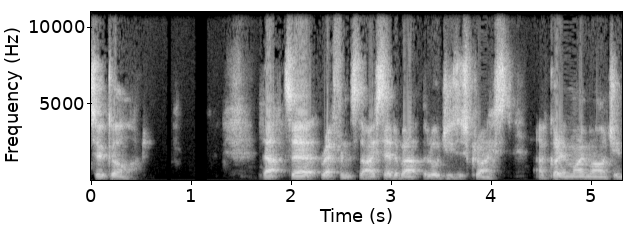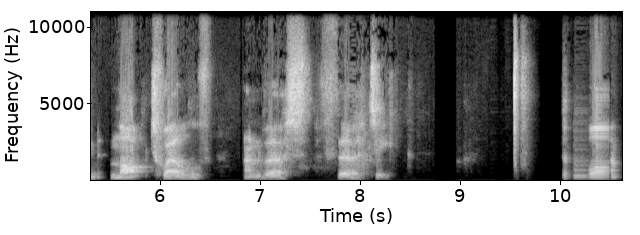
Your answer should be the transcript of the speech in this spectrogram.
to God. That uh, reference that I said about the Lord Jesus Christ, I've got in my margin Mark 12 and verse 30. What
